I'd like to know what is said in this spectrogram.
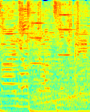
mind, no thoughts of the.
